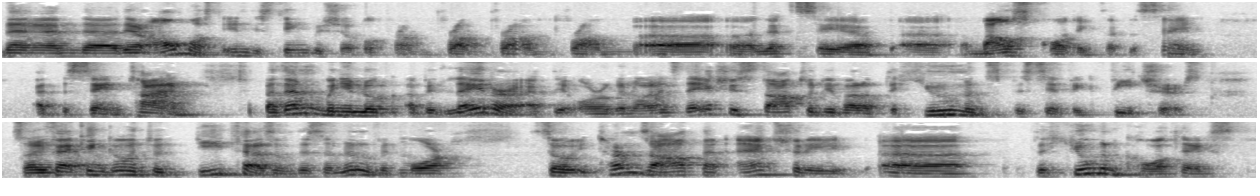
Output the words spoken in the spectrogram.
then uh, they're almost indistinguishable from, from, from, from uh, uh, let's say, a, a, mouse cortex at the same at the same time. But then when you look a bit later at the organoids, they actually start to develop the human-specific features. So if I can go into details of this a little bit more, so it turns out that actually uh, the human cortex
